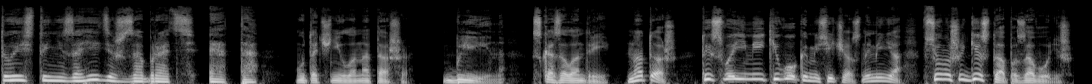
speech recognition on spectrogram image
«То есть ты не заедешь забрать это?» — уточнила Наташа. «Блин», — сказал Андрей. «Наташ, ты своими экивоками сейчас на меня все наше гестапо заводишь.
